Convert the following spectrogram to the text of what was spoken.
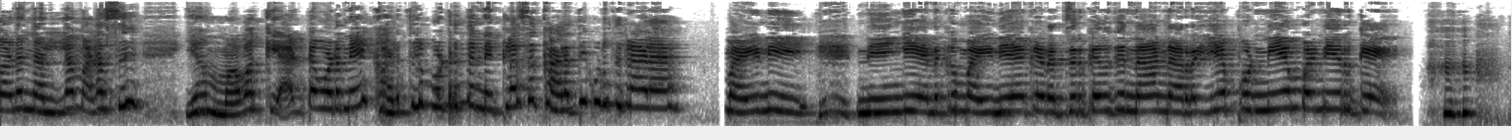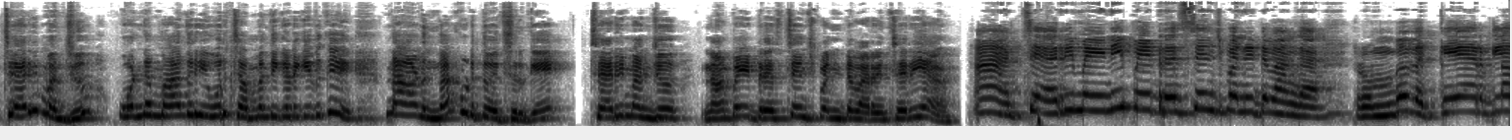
வேணும் நல்ல மனசு. என் மவ கேட்ட உடனே கழுத்துல போட்டிருந்த நெக்லஸ் கலத்தி கொடுத்துட்டாளா. மைனி நீங்க எனக்கு மைனியா கிடைச்சிருக்கிறதுக்கு நான் சரி மஞ்சு. உன்ன மாதிரி ஒரு சம்மந்தி கிடைக்கிறதுக்கு நானும் தான் கொடுத்து வச்சிருக்கேன். சரி மஞ்சு. நான் போய் ட்ரெஸ் சேஞ்ச் பண்ணிட்டு வரேன். சரியா? சரி மைனி. போய் ட்ரெஸ் சேஞ்ச் பண்ணிட்டு வாங்க. ரொம்ப வெக்கையா இருக்குல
